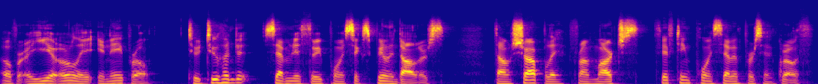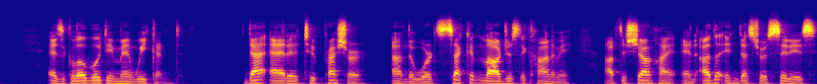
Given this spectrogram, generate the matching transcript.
over a year early in April to $273.6 billion, down sharply from March's 15.7% growth as global demand weakened. That added to pressure on the world's second largest economy after Shanghai and other industrial cities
